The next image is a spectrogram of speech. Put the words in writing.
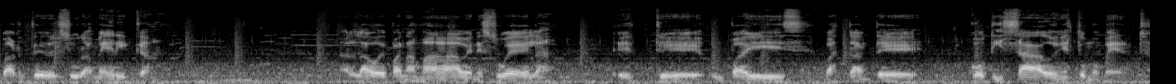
parte del Suramérica, al lado de Panamá, Venezuela, este, un país bastante cotizado en estos momentos.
